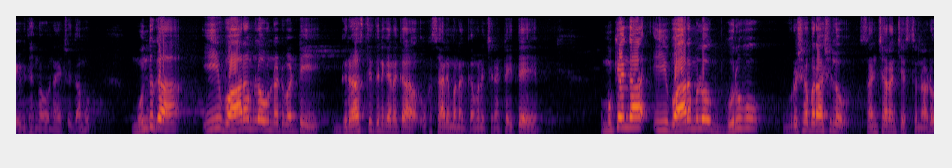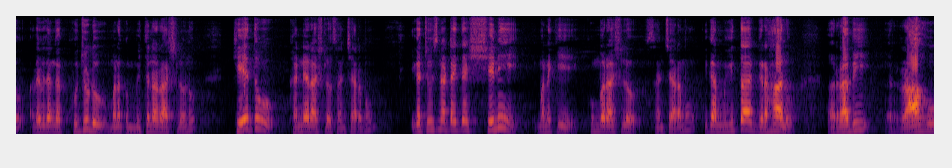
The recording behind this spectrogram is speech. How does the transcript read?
ఏ విధంగా ఉన్నాయో చూద్దాము. ముందుగా ఈ వారంలో ఉన్నటువంటి గ్రహస్థితిని గనక ఒకసారి మనం గమనించినట్టయితే ముఖ్యంగా ఈ వారంలో గురువు వృషభ రాశిలో సంచారం చేస్తున్నాడు. అదేవిధంగా కుజుడు మనకు మిథున రాశిలోను కేతువు కన్య రాశిలో సంచారము. ఇక చూసినట్టయితే శని మనకి కుంభరాశిలో సంచారము. ఇక మిగతా గ్రహాలు రవి రాహు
